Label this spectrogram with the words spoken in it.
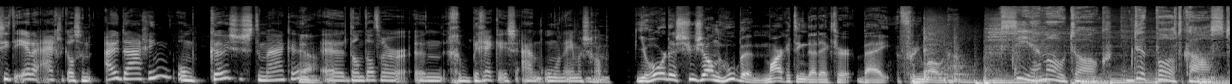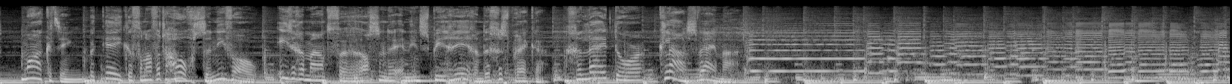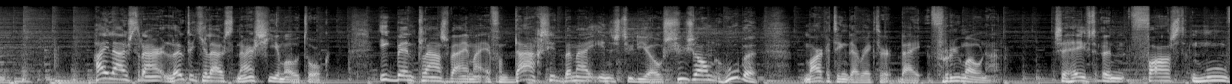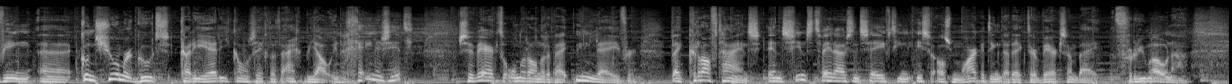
zie het eerder eigenlijk als een uitdaging om keuzes te maken. Ja. eh, dan dat er een gebrek is aan ondernemerschap. Je hoorde Suzanne Hoebe, marketing director bij Frumona. CMO Talk, de podcast. Marketing bekeken vanaf het hoogste niveau. Iedere maand verrassende en inspirerende gesprekken. Geleid door Klaas Wijma. Hi luisteraar, leuk dat je luistert naar CMO Talk. Ik ben Klaas Wijma en vandaag zit bij mij in de studio Suzanne Hoebe, marketing director bij Frumona. Ze heeft een fast-moving eh, consumer goods carrière. Je kan wel zeggen dat het eigenlijk bij jou in de genen zit. Ze werkte onder andere bij Unilever, bij Kraft Heinz. En sinds 2017 is ze als marketing director werkzaam bij Frumona.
